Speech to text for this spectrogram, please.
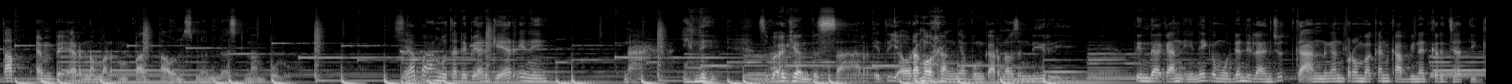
TAP MPR nomor 4 tahun 1960. Siapa anggota DPR GR ini? Nah, ini sebagian besar itu ya orang-orangnya Bung Karno sendiri. Tindakan ini kemudian dilanjutkan dengan perombakan Kabinet Kerja 3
